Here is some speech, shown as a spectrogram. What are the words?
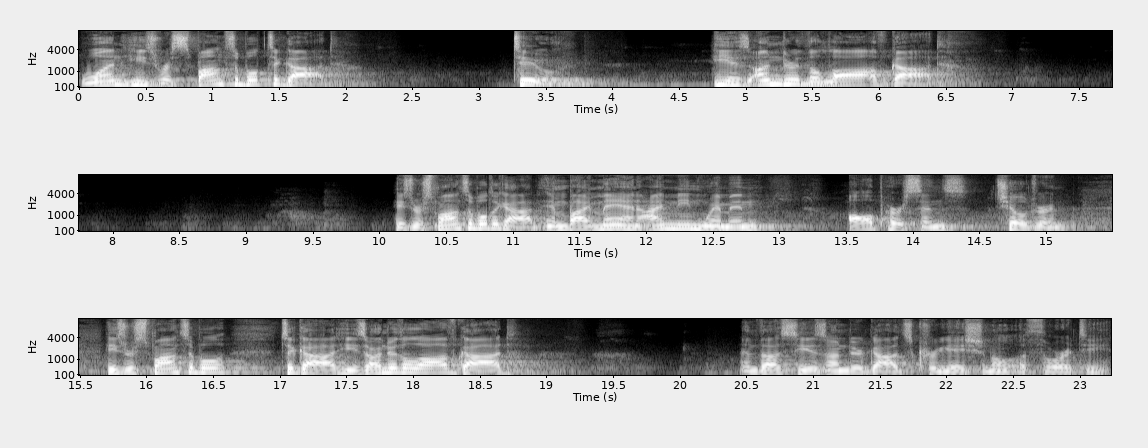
one, he's responsible to God. Two, he is under the law of God. He's responsible to God, and by man, I mean women, all persons, children. He's responsible to God, he's under the law of God, and thus he is under God's creational authority.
